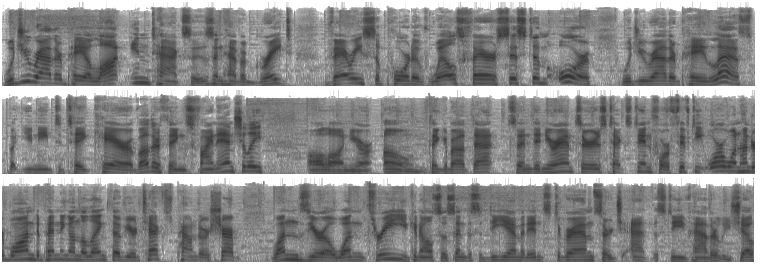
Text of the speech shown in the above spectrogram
Would you rather pay a lot in taxes and have a great, very supportive welfare system, or would you rather pay less but you need to take care of other things financially? All on your own. Think about that. Send in your answers. Text in for 50 or 101, depending on the length of your text. Pound or sharp 1013. You can also send us a DM at Instagram. Search at The Steve Hatherly Show.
